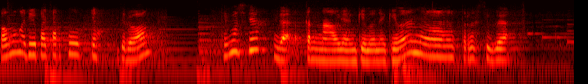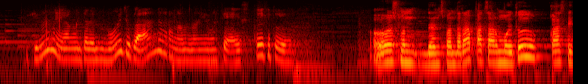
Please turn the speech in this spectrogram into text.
kamu nggak jadi pacarku. Dah gitu doang tapi maksudnya nggak kenal yang gimana gimana terus juga gimana ya ngejalin hubungan juga aneh orang namanya masih SD gitu loh Oh, dan sementara pacarmu itu kelas 3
